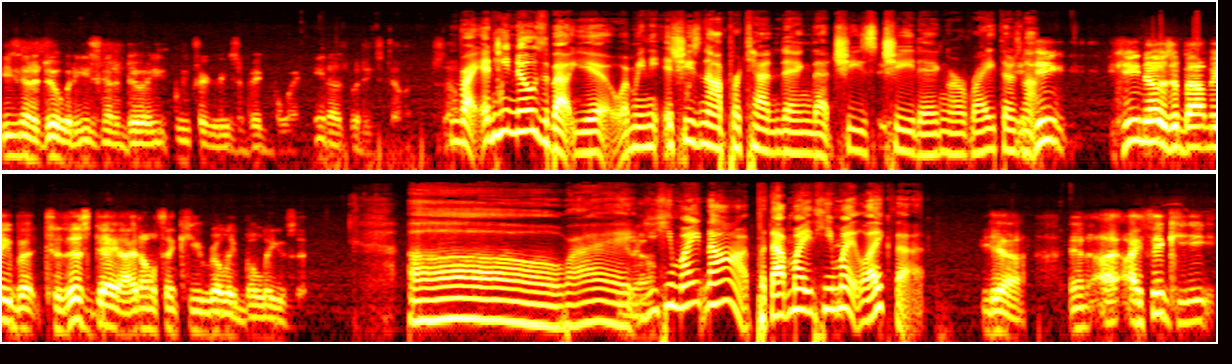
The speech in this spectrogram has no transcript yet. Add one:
he's going to do what he's going to do. He, we figure he's a big boy. He knows what he's doing. So. Right. And he knows about you. I mean, he, she's not pretending that she's cheating or right? There's not He he knows about me, but to this day, I don't think he really believes it. Oh, right. know? He- He might not, but that might he might like that. Yeah, and I, I think he,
